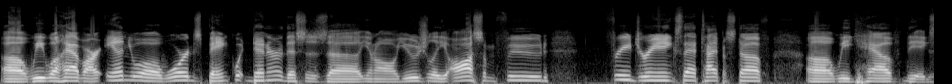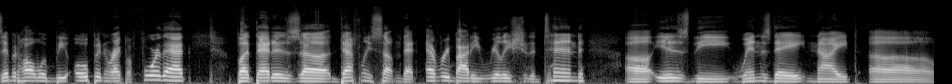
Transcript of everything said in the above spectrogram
Uh, we will have our annual awards banquet dinner. This is, uh, you know, usually awesome food, free drinks, that type of stuff. Uh, we have the exhibit hall will be open right before that, but that is uh, definitely something that everybody really should attend. Uh, is the Wednesday night uh,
